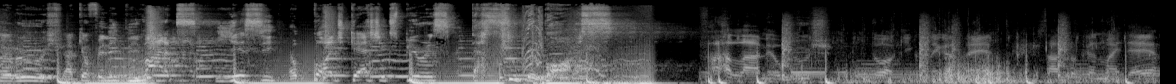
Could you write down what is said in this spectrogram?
meu bruxo. Aqui é o Felipe Marx e esse é o Podcast Experience da Super Boss. Fala, meu bruxo. Tô aqui com a nega véia, estava trocando uma ideia.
